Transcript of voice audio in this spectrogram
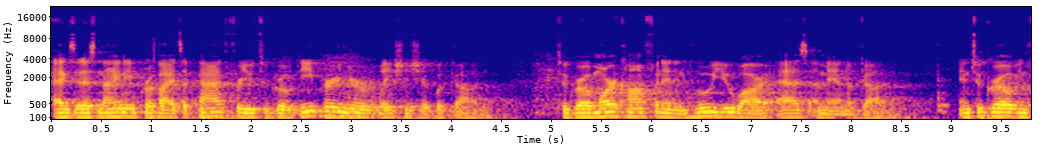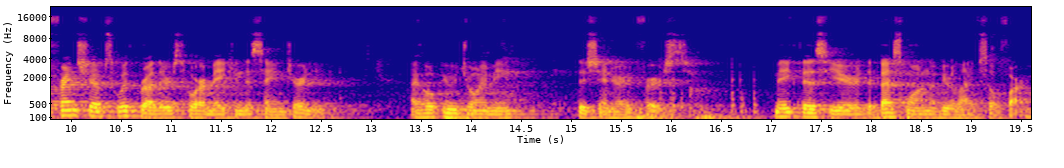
Exodus 90 provides a path for you to grow deeper in your relationship with God, to grow more confident in who you are as a man of God, and to grow in friendships with brothers who are making the same journey. I hope you join me this January 1st. Make this year the best one of your life so far.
